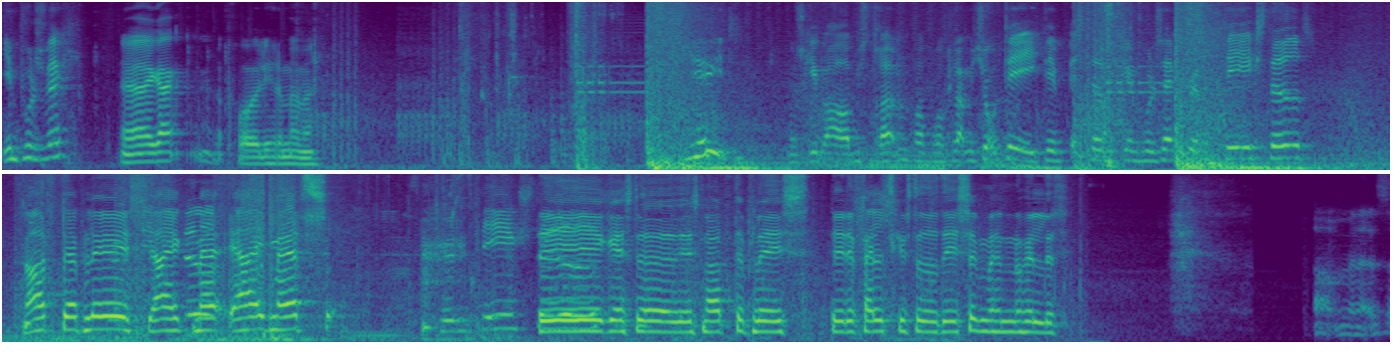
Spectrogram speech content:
Impuls væk. Jeg er i gang. Jeg prøver lige at have det med med. Yeet. Måske bare op i strømmen for at prøve at klare mission. Det er ikke det sted, vi skal impulse kønne. Det er ikke stedet. Not the place. Jeg er ikke, ma- jeg er ikke match. Det er ikke Det stedet. er ikke stedet. It's not the place. Det er det falske sted. Det er simpelthen uheldigt. Åh, men altså...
